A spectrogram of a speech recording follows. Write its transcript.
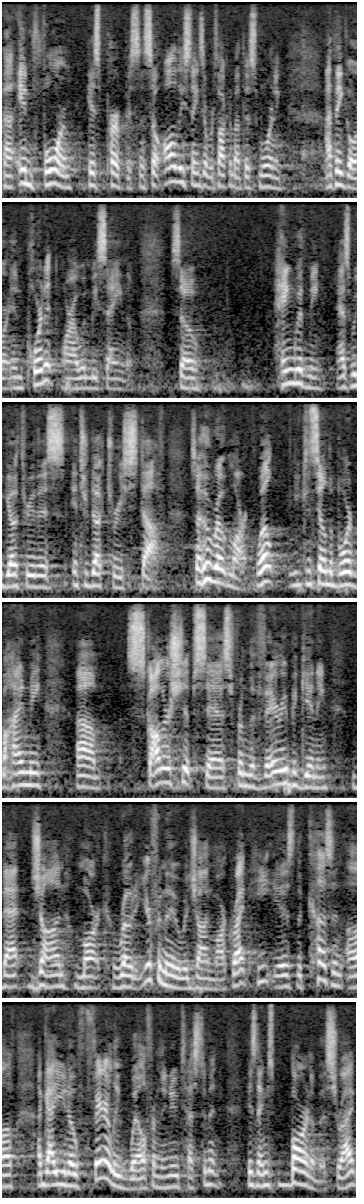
uh, inform his purpose. And so, all these things that we're talking about this morning, I think, are important, or I wouldn't be saying them. So, hang with me as we go through this introductory stuff. So, who wrote Mark? Well, you can see on the board behind me. Um, scholarship says from the very beginning that John Mark wrote it. You're familiar with John Mark, right? He is the cousin of a guy you know fairly well from the New Testament. His name's Barnabas, right?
